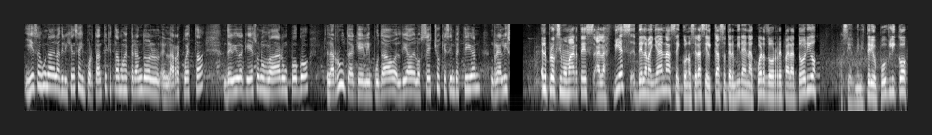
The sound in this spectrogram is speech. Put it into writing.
y esa es una de las diligencias importantes que estamos esperando la respuesta, debido a que eso nos va a dar un poco la ruta que el imputado el día de los hechos que se investigan realizó. El próximo martes a las 10 de la mañana se conocerá si el caso termina en acuerdo reparatorio o si el Ministerio Público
